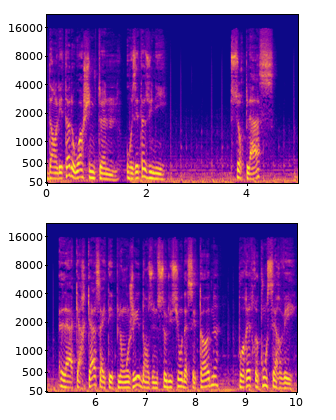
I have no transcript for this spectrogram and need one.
dans l'État de Washington, aux États-Unis. Sur place, la carcasse a été plongée dans une solution d'acétone pour être conservée.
